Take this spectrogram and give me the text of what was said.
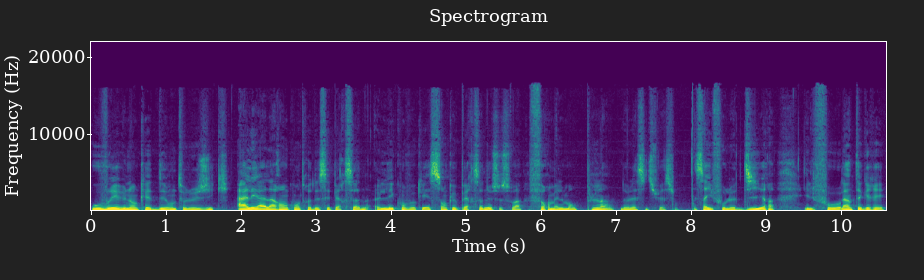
ouvrir une enquête déontologique, aller à la rencontre de ces personnes, les convoquer sans que personne ne se soit formellement plaint de la situation. Ça, il faut le dire, il faut l'intégrer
